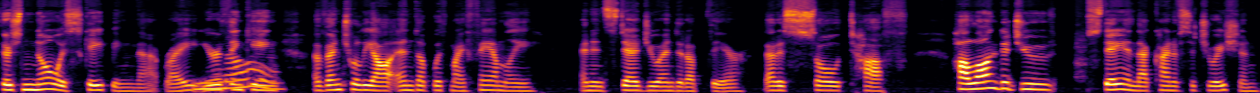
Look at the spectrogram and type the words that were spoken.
there's no escaping that, right? You're thinking eventually I'll end up with my family, and instead you ended up there. That is so tough. How long did you stay in that kind of situation?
